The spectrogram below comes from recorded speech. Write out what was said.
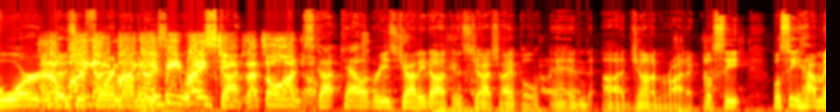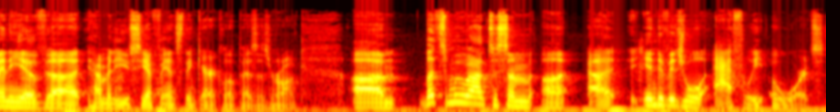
four. I know those are my your guy. four My guy nominees. beat ranked Scott- teams. That's all I know. Scott Calabrese, Johnny Dawkins, Josh Heupel, and uh, John Roddick. We'll see. We'll see how many of uh, how many UCF fans think Eric Lopez is wrong. Um, let's move on to some uh, uh, individual athlete awards.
